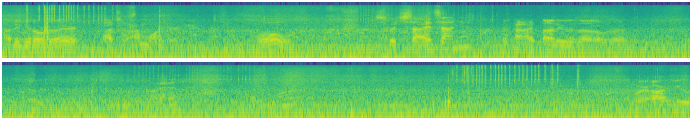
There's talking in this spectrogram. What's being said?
How'd he get over there? That's what I'm wondering. Whoa. Switch sides on you? I thought he was out over there. Are you?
